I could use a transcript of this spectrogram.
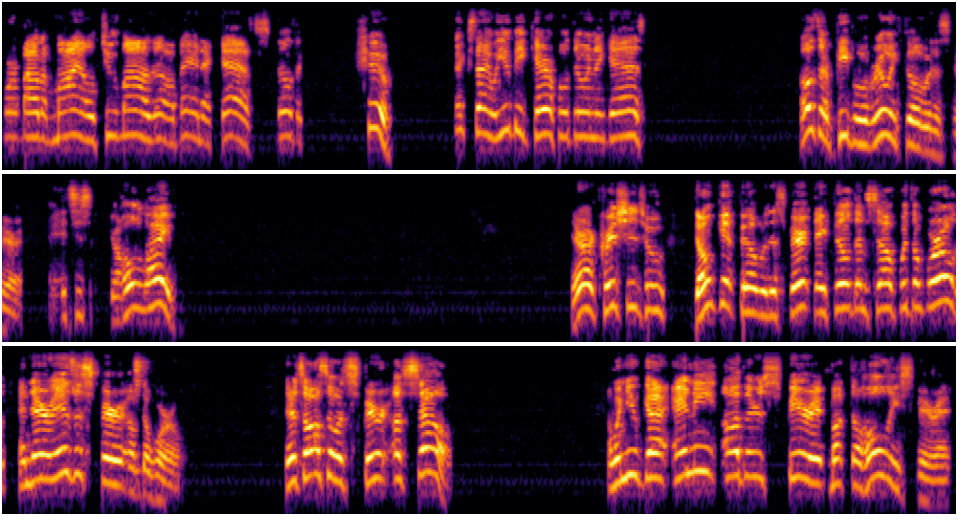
for about a mile, two miles, oh man, that gas spilled. Shoo. Next time, will you be careful doing the gas? Those are people who really filled with the Spirit. It's just your whole life. There are Christians who don't get filled with the Spirit. They fill themselves with the world. And there is a spirit of the world. There's also a spirit of self. And when you've got any other spirit but the Holy Spirit,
